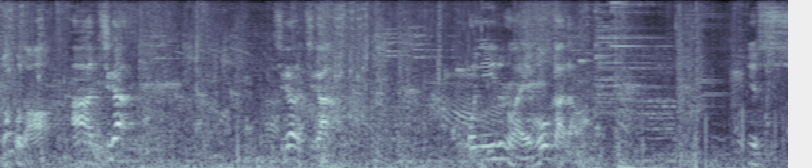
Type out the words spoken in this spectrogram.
どこだ？あ、違う。違う違う。ここにいるのはエボーカーだわ。よし。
